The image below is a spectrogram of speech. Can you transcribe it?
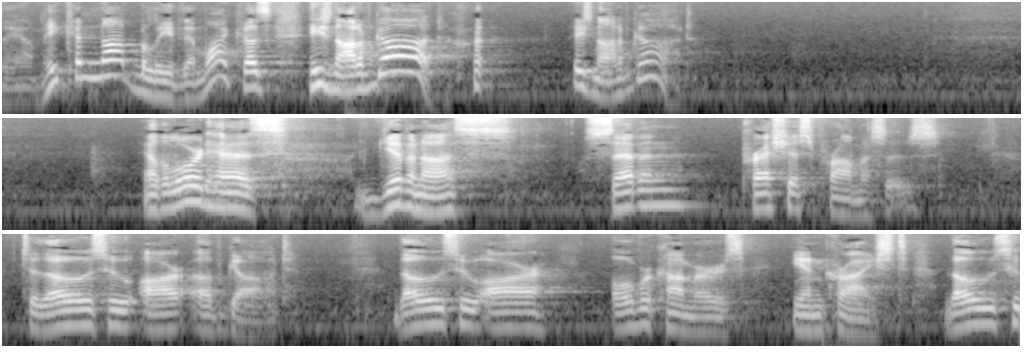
them, he cannot believe them. Why? Because he's not of God. he's not of God. Now, the Lord has given us seven precious promises to those who are of God, those who are overcomers in Christ, those who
